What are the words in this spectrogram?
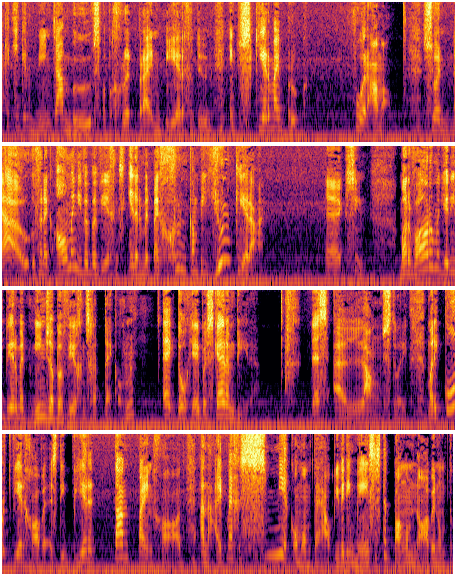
ek het eendag ninja moves op 'n groot bruin beer gedoen en toe skeer my broek voor almal. So nou oefen ek al my nuwe bewegings eerder met my groen kampioenklere aan. Ek sien. Maar waarom het jy die beer met ninja bewegings getackle? Hm? Ek dog jy beskerm diere. Ag, dis 'n lang storie. Maar die kort weergawe is die beer het tandpyn gehad en hy het my gesmeek om hom te help. Jy weet die mense is te bang om naby hom te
